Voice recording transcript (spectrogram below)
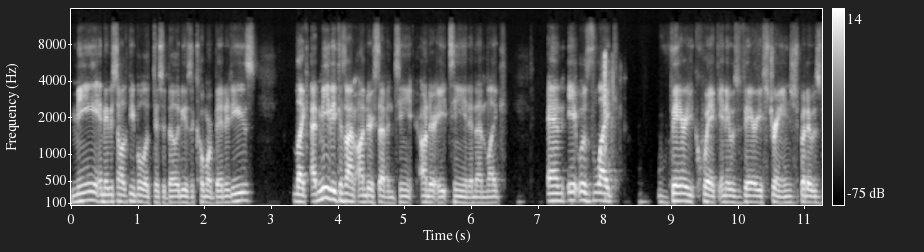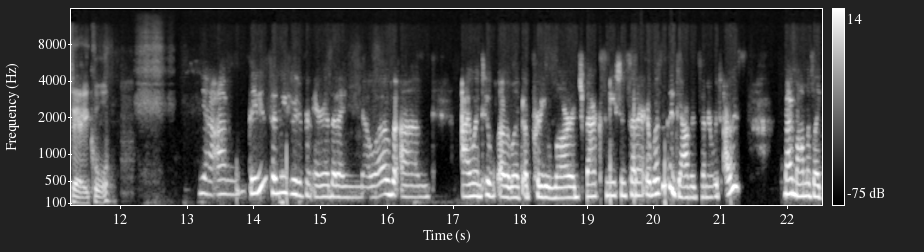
me and maybe some other people with disabilities or comorbidities like at me because I'm under 17, under 18, and then like, and it was like very quick and it was very strange, but it was very cool. Yeah, um, they didn't send me to a different area that I know of. Um, I went to a, like a pretty large vaccination center. It wasn't the Javits Center, which I was my mom was like,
